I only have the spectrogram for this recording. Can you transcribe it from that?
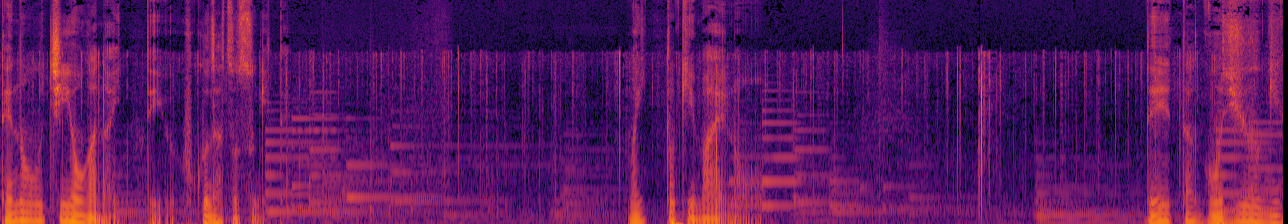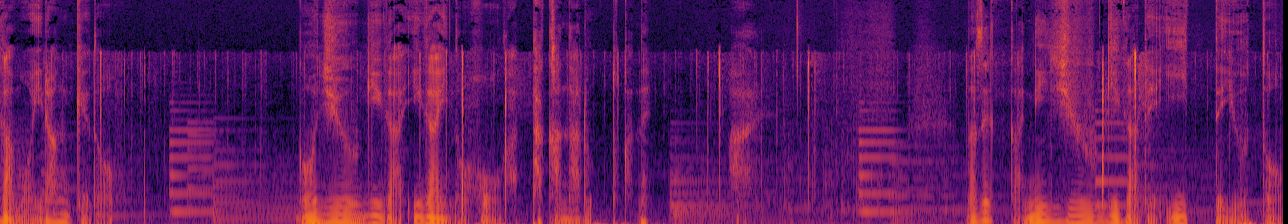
手の打ちようがないっていう複雑すぎて。まあ一時前のデータ50ギガもいらんけど50ギガ以外の方が高なるとかね。はい。なぜか20ギガでいいって言うと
